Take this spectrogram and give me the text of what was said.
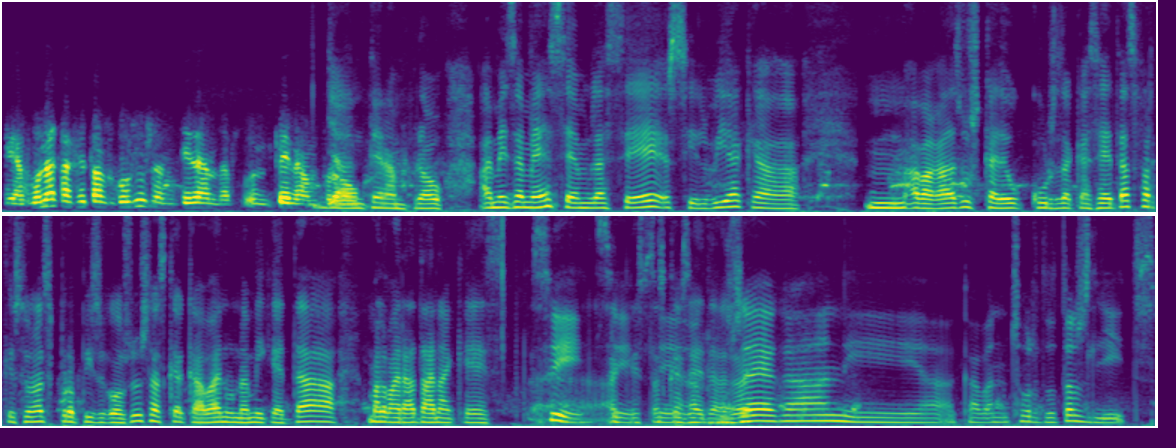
en una caseta els gossos en tenen, en tenen Ja prou. en tenen prou. A més a més, sembla ser, Sílvia, que mm, a vegades us quedeu curts de casetes perquè són els propis gossos els que acaben una miqueta malbaratant aquest, Sí, eh, sí, aquestes sí, casetes, els oi? roseguen i acaben, sobretot els llits.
